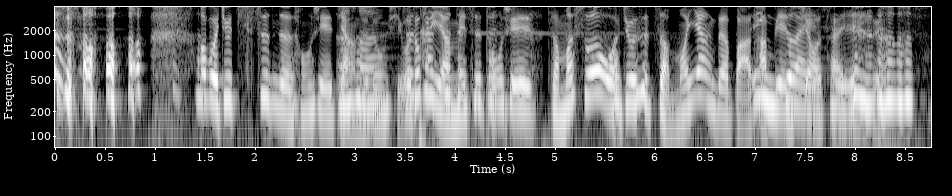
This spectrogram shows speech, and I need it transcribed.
知道啊？我就顺着同学讲的东西，我都可以讲。每次同学怎么说，我就是怎么样的把他变教材。对，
